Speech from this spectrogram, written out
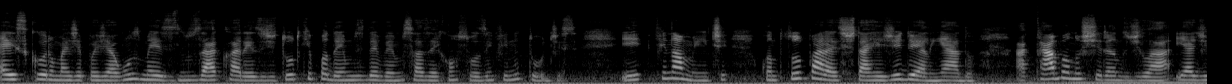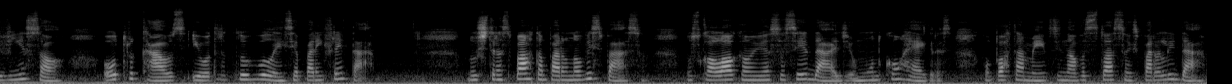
É escuro, mas depois de alguns meses nos dá a clareza de tudo que podemos e devemos fazer com suas infinitudes. E, finalmente, quando tudo parece estar regido e alinhado, acabam nos tirando de lá e adivinha só, outro caos e outra turbulência para enfrentar nos transportam para um novo espaço, nos colocam em uma sociedade, um mundo com regras, comportamentos e novas situações para lidar.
